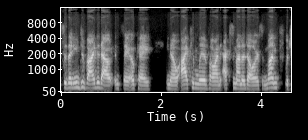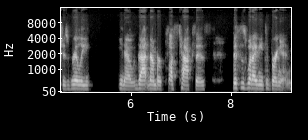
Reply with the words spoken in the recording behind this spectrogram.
So then you divide it out and say, okay, you know, I can live on X amount of dollars a month, which is really, you know, that number plus taxes. This is what I need to bring in.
